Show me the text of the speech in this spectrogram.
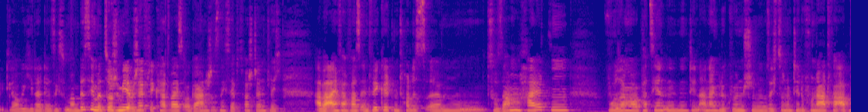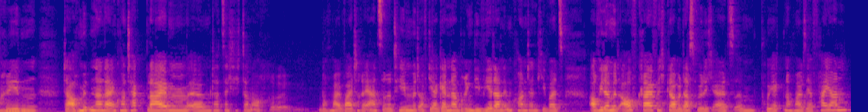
ich glaube, jeder, der sich so mal ein bisschen mit Social Media beschäftigt hat, weiß, organisch ist nicht selbstverständlich. Aber einfach was entwickelt, ein tolles ähm, Zusammenhalten, wo, sagen wir mal, Patienten den anderen Glück wünschen, sich zu einem Telefonat verabreden, mhm. da auch miteinander in Kontakt bleiben, ähm, tatsächlich dann auch äh, nochmal weitere ernstere Themen mit auf die Agenda bringen, die wir dann im Content jeweils auch wieder mit aufgreifen. Ich glaube, das würde ich als ähm, Projekt nochmal sehr feiern.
